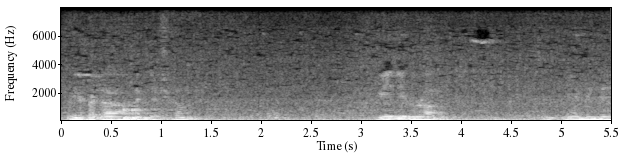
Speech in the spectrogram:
പ്രിയപ്പെട്ട അധ്യക്ഷൻ വേദിയിലുള്ള സി പി എമ്മിന്റെ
